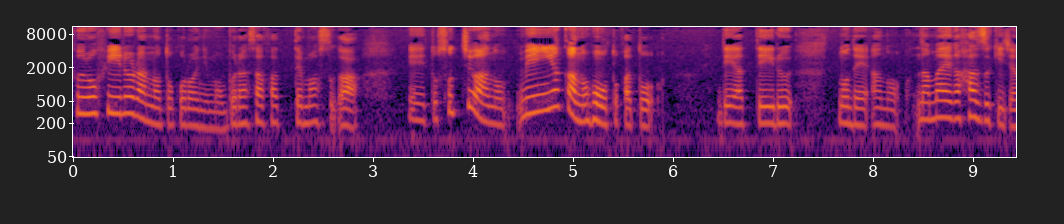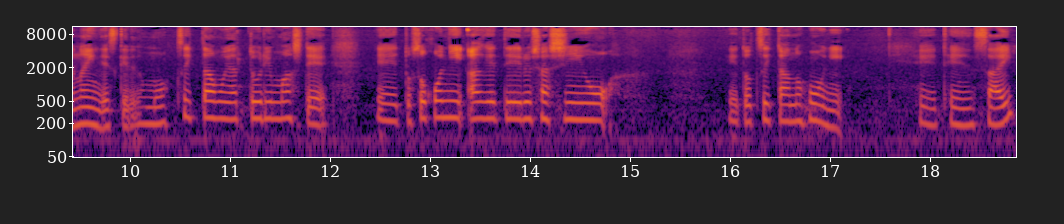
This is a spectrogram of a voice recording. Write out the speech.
プロフィール欄のところにもぶら下がってますが、えー、とそっちはあのメインアカの方とかとでやっているのであの名前が葉月じゃないんですけれどもツイッターもやっておりまして、えー、とそこに上げている写真を、えー、とツイッターの方に、えー転載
